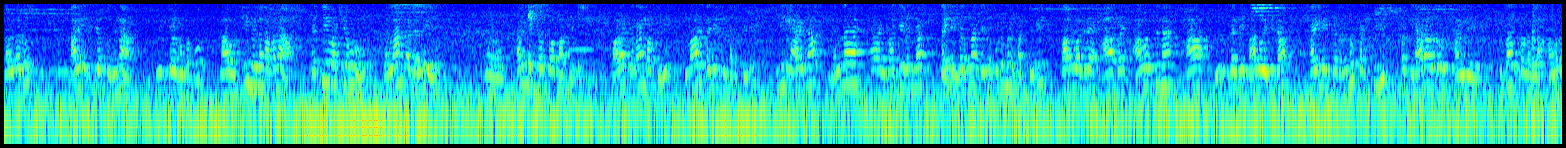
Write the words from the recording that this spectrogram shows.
ನಾವೆಲ್ಲರೂ ಕಾರ್ಗಿಲ್ ವಿಜಯೋತ್ಸವ ದಿನ ನೀವು ಕೇಳ್ಕೊಬೇಕು. ನಾವು ಈ ನಮ್ಮನ್ನು ಪ್ರತಿ ವರ್ಷವೂ ಯಲ್ಲಾಂಕದಲ್ಲಿ ಕಾರ್ಗಿಲ್ ವಿಜಯೋತ್ಸವ ಮಾಡ್ತೀವಿ. ಭಾಳ ಚೆನ್ನಾಗಿ ಮಾಡ್ತೀವಿ. ಸುಮಾರು ಸೈನಿಕರನ್ನು ಕರೆಸ್ತೀವಿ ಈ ನಾಡಿನ ಎಲ್ಲ ರಾಜ್ಯಗಳಿಂದ ಸೈನಿಕರನ್ನ ಸೈನಿಕ ಕುಟುಂಬನ ಕರೆಸ್ತೀವಿ ಸಾಧ್ಯವಾದರೆ ಆ ಆವತ್ತಿನ ಆ ಯುದ್ಧದಲ್ಲಿ ಭಾಗವಹಿಸಿದ ಸೈನಿಕರನ್ನು ಕರೆಸ್ತೀವಿ. ಮತ್ತು ಯಾರಾದರೂ ಅಲ್ಲಿ ಹುತಾತ್ಮರಲ್ಲ, ಅವರ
